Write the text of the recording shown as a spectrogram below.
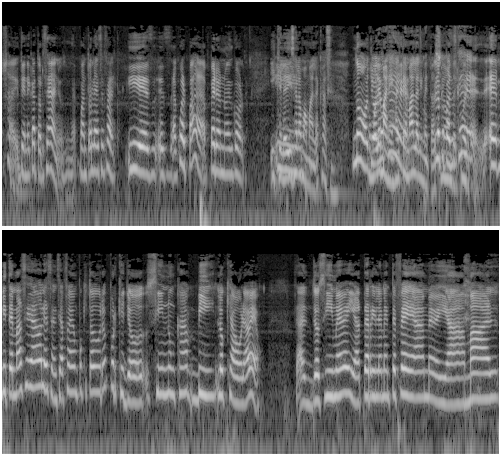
o sea, tiene 14 años. O sea, ¿cuánto le hace falta? Y es, es acuerpada, pero no es gorda. ¿Y qué le dice la mamá en la casa? No, ¿Cómo yo le maneja que- el tema de la alimentación, Lo que pasa es que eh, mi tema así de adolescencia fue un poquito duro porque yo sí nunca vi lo que ahora veo. O sea, yo sí me veía terriblemente fea, me veía mal.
